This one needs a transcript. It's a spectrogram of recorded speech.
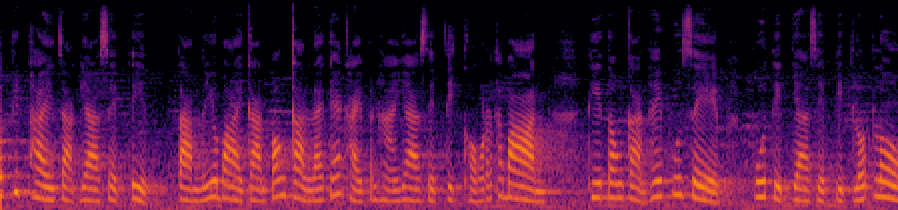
ษพิษภัยจากยาเสพติด ตามนโยบายการป้องกันและแก้ไขปัญหายาเสพติดของรัฐบาล ที่ต้องการให้ผู้เสพ ผู้ติดยาเสพติดลดลง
